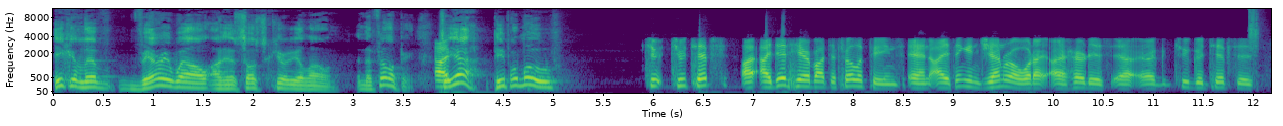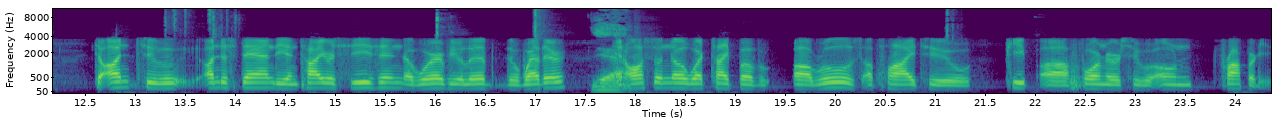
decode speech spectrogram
He can live very well on his Social Security alone in the Philippines. So yeah, people move. Two two tips. I, I did hear about the Philippines, and I think in general, what I, I heard is uh, uh, two good tips is to un, to understand the entire season of wherever you live, the weather, Yeah. and also know what type of uh, rules apply to peop, uh, foreigners who own properties.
